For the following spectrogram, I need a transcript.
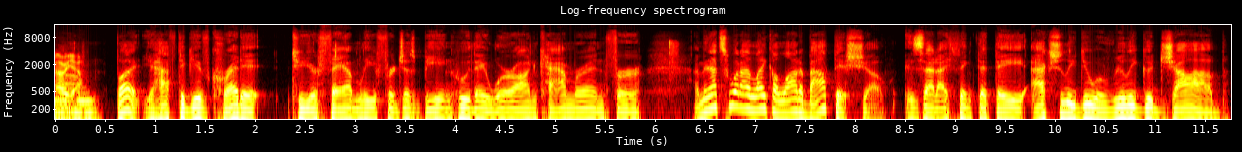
Oh yeah. Um, but you have to give credit to your family for just being who they were on camera and for I mean that's what I like a lot about this show is that I think that they actually do a really good job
